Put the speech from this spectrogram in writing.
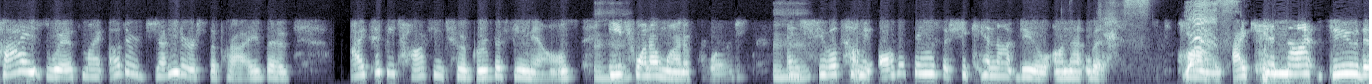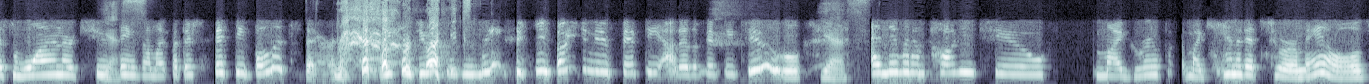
ties with my other gender surprise of I could be talking to a group of females, mm-hmm. each one on one, of course, mm-hmm. and she will tell me all the things that she cannot do on that list. Yes. Yes. I cannot do this one or two yes. things. I'm like, but there's 50 bullets there. Right. You can do right. you know, you can do 50 out of the 52. Yes. And then when I'm talking to my group, my candidates who are males,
